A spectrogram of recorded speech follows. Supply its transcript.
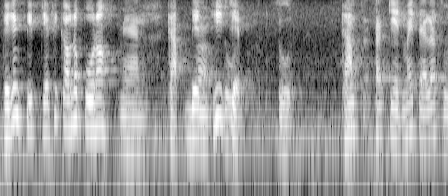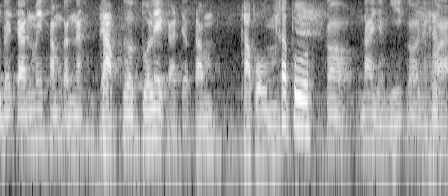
แต่ยังติดเจ็ดที่เก่านะปูเนาะแมนกับเด่นที่ก็สูตรเจ็ดสูตร ครับ อสังเกตไหมแต่ละสูตรอาจารย์ไม่ซ้ำกันนะครับ ตัวตัวเลขอาจจะซ้ำครับผมค่ะปูก็ได้อย่างนี้ก็อย่างครับว่า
